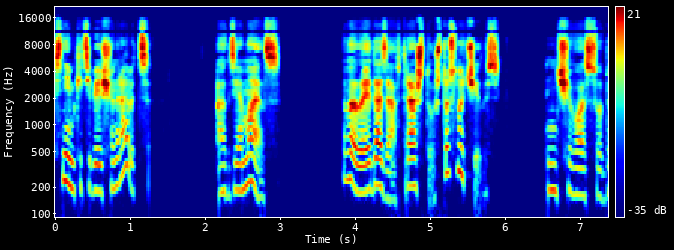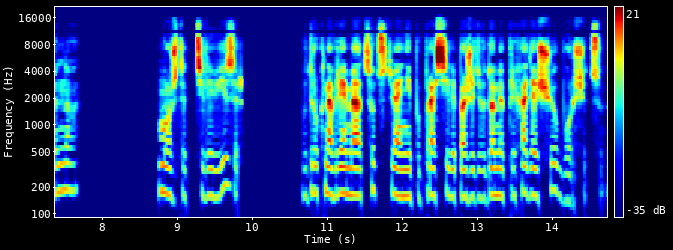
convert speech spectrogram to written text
Снимки тебе еще нравятся?» «А где Майлз?» «В Л.А. до завтра. А что? Что случилось?» «Ничего особенного». «Может, это телевизор?» Вдруг на время отсутствия они попросили пожить в доме приходящую уборщицу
